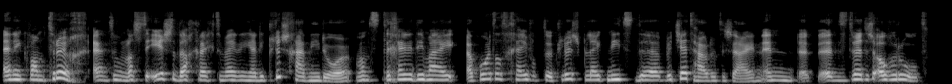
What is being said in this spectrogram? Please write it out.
En ik kwam terug en toen was de eerste dag kreeg ik de mening, ja die klus gaat niet door. Want degene die mij akkoord had gegeven op de klus bleek niet de budgethouder te zijn. En het werd dus overroeld.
